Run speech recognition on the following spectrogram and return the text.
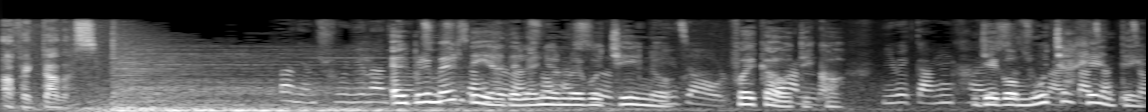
afectadas. El primer día del Año Nuevo chino fue caótico. Llegó mucha gente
